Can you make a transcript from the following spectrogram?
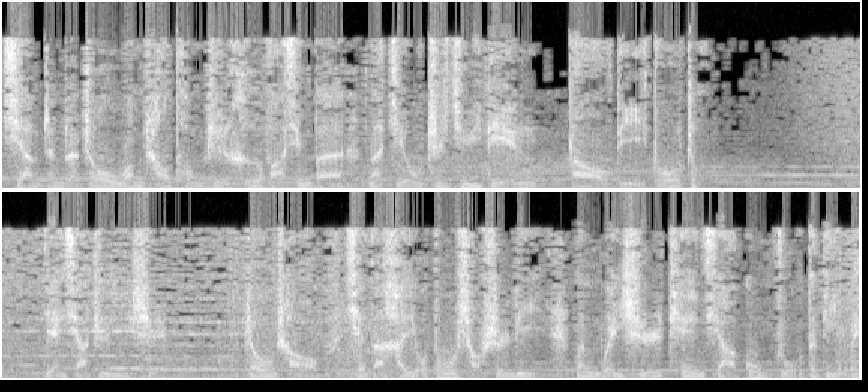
象征着周王朝统治合法性的那九只巨鼎到底多重？言下之意是，周朝现在还有多少实力能维持天下共主的地位？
